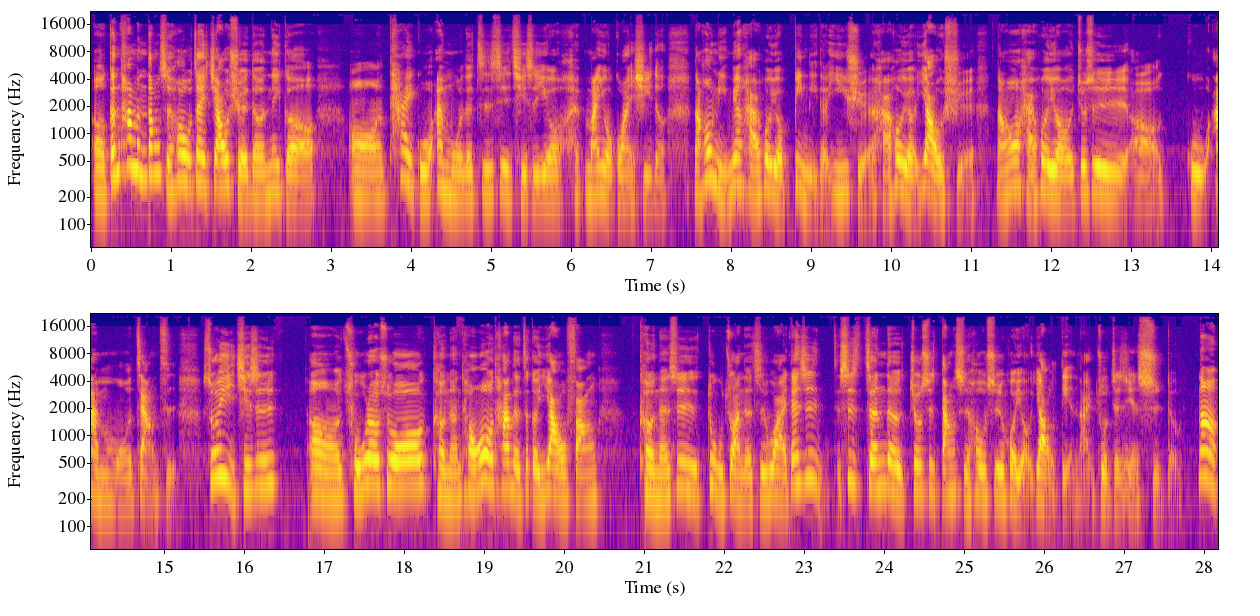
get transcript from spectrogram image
呃，跟他们当时候在教学的那个呃泰国按摩的姿势，其实也有很蛮有关系的。然后里面还会有病理的医学，还会有药学，然后还会有就是呃。骨按摩这样子，所以其实呃，除了说可能同欧他的这个药方可能是杜撰的之外，但是是真的就是当时候是会有要点来做这件事的。那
